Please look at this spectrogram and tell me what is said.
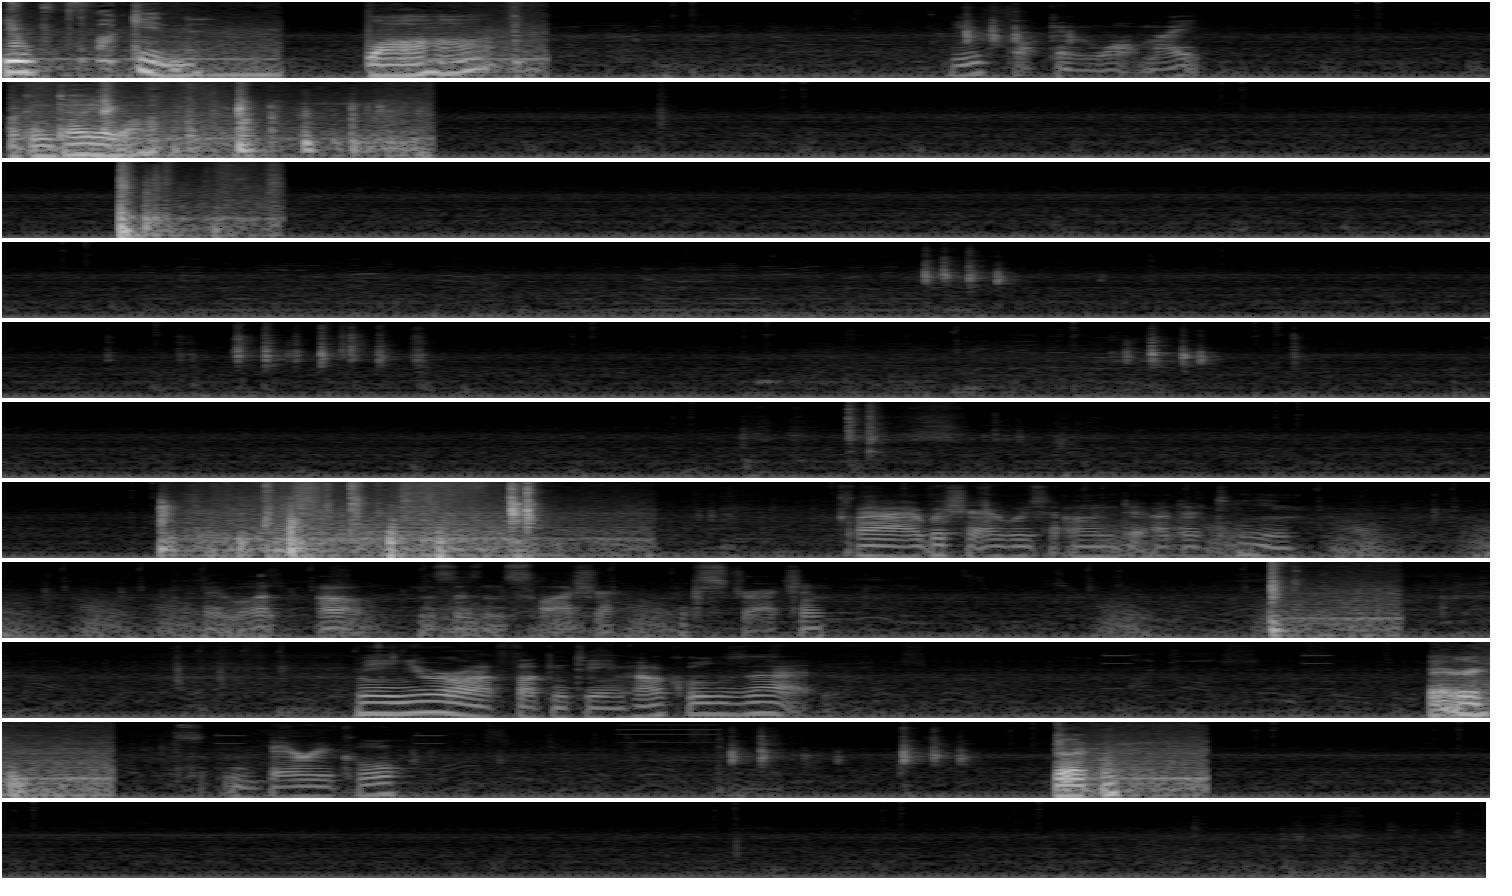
You fucking what? You fucking what, mate? I can tell you what. Uh, I wish I was on the other team. Wait, what? Oh, this isn't Slasher. Extraction. Me and you were on a fucking team. How cool is that? Very. It's very cool. Exactly.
